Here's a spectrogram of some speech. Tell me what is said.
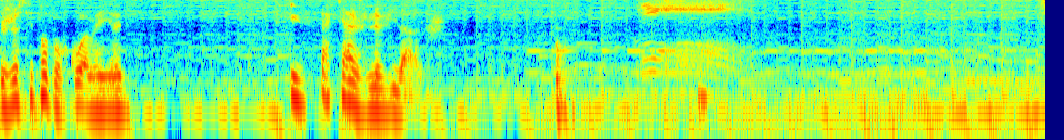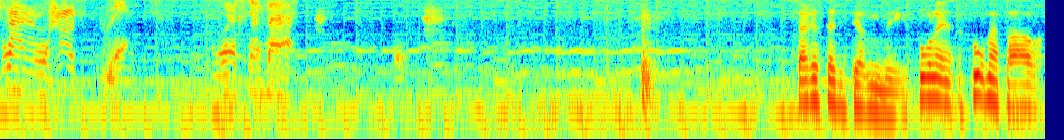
Je sais pas pourquoi, mais. euh, il saccage le village. Reste on s'en va. Ça reste à déterminer. Pour, l'in- pour ma part,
